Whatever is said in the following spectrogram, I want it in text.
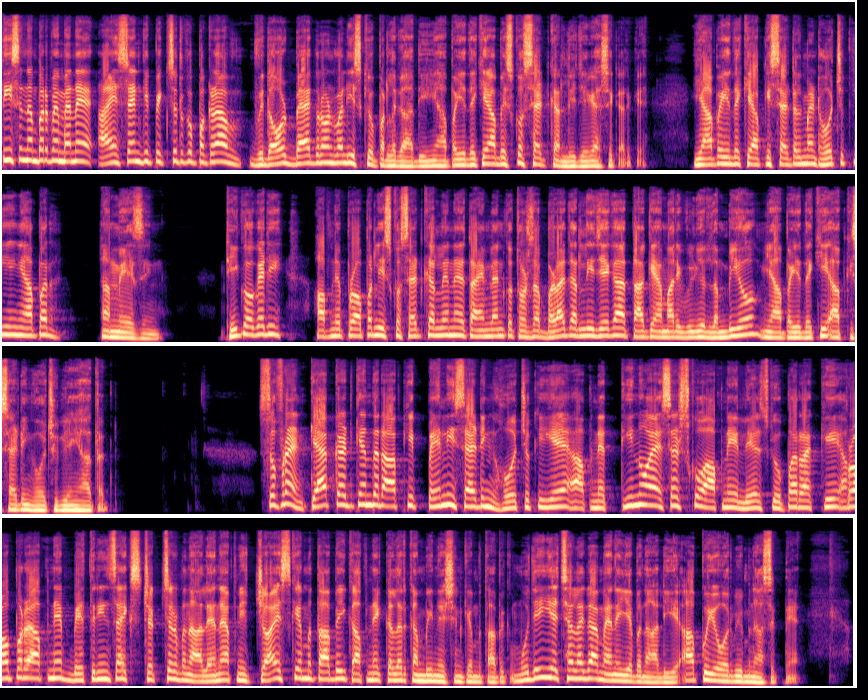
तीसरे नंबर पे मैंने आइंस्टाइन की पिक्चर को पकड़ा विदाउट बैकग्राउंड वाली, इसके ऊपर लगा दी। यहाँ पर ये देखिए, आप इसको सेट कर लीजिएगा ऐसे करके। यहाँ पर ये देखिए, आपकी सेटलमेंट हो चुकी है यहाँ पर। अमेजिंग ठीक हो गया जी? आपने प्रॉपरली इसको सेट कर लेना है। टाइमलाइन को थोड़ा सा बड़ा कर लीजिएगा ताकि हमारी वीडियो लंबी हो। यहाँ पर ये देखिए, आपकी सेटिंग हो चुकी है यहाँ तक। सो फ्रेंड कैप कट के अंदर आपकी पहली सेटिंग हो चुकी है। आपने तीनों एसेट्स को आपने लेयर्स के ऊपर रख के प्रॉपर आपने बेहतरीन सा एक स्ट्रक्चर बना लेना है। अपनी चॉइस के मुताबिक, अपने कलर कम्बिनेशन के मुताबिक। मुझे ये अच्छा लगा, मैंने ये बना लिए आप कोई और भी बना सकते हैं।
